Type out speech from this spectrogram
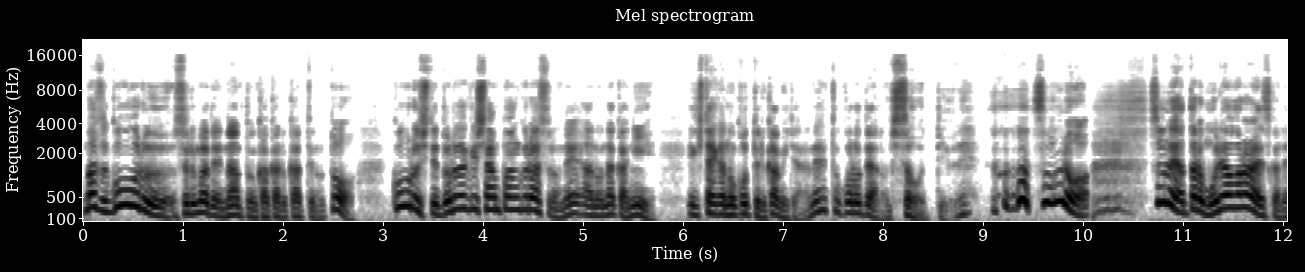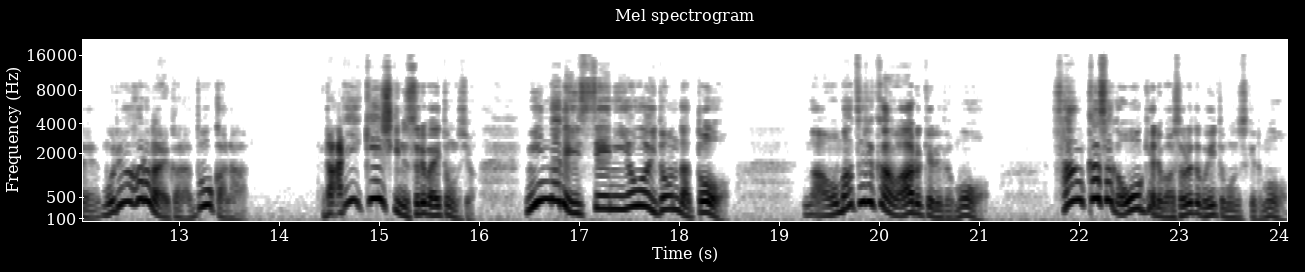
まずゴールするまで何分かかるかっていうのとゴールしてどれだけシャンパングラスのねあの中に液体が残ってるかみたいなねところであの競うっていうね。そういうのそういうのやったら盛り上がらないですかね。盛り上がらないからどうかな。ラリー形式にすればいいと思うんですよ。みんなで一斉に用意ドンだとまあお祭り感はあるけれども参加者が多ければそれでもいいと思うんですけども、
